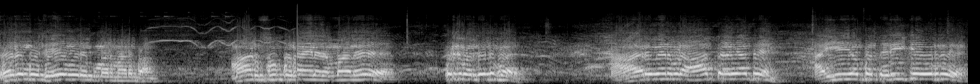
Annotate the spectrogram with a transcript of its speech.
பொறும்பு ஜெய வீரகுமார் மாடுப்பா. மாடு சூப்பர். நம்மாலு புரிஞ்சு பாரு தொட்டு பாரு. அருமையான மாடு ஆத்தாடி ஐயப்ப தெரிவிக்க வருது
